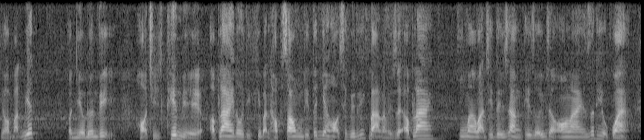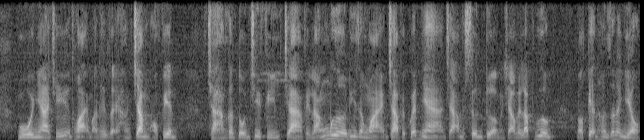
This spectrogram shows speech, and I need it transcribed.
thì họ bạn biết. Còn nhiều đơn vị họ chỉ thiên về offline thôi thì khi bạn học xong thì tất nhiên họ sẽ khuyến khích bạn là phải dạy offline nhưng mà bạn chỉ thấy rằng thế giới bây giờ online rất hiệu quả. Ngồi nhà chỉ điện thoại bạn có thể dạy hàng trăm học viên chả cần tốn chi phí, chả phải nắng mưa đi ra ngoài, chả phải quét nhà, chả phải sơn tường, chả phải lắp gương. Nó tiện hơn rất là nhiều.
